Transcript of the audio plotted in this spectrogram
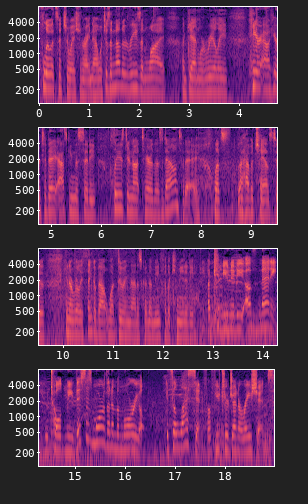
Fluid situation right now, which is another reason why, again, we're really here out here today asking the city, please do not tear this down today. Let's have a chance to, you know, really think about what doing that is going to mean for the community. A community of many who told me this is more than a memorial. It's a lesson for future generations.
